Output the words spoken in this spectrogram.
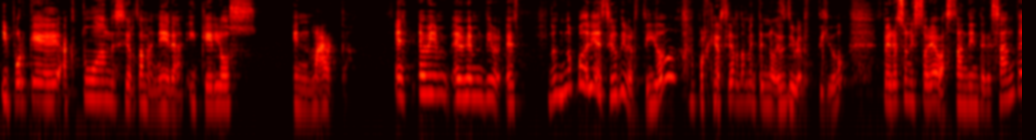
y por qué actúan de cierta manera y que los enmarca. Es, bien, es, bien, es no, podría decir divertido, porque ciertamente no es divertido, pero es una historia bastante interesante.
